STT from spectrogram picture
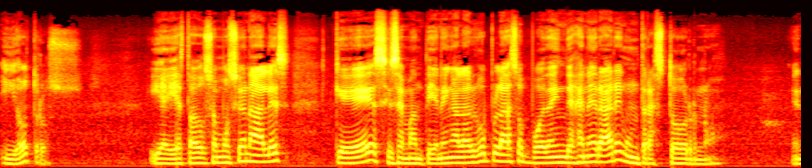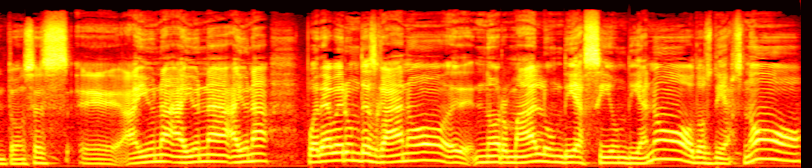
y otros. Y hay estados emocionales que si se mantienen a largo plazo pueden degenerar en un trastorno. Entonces, eh, hay una, hay una, hay una, puede haber un desgano eh, normal, un día sí, un día no, dos días no,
